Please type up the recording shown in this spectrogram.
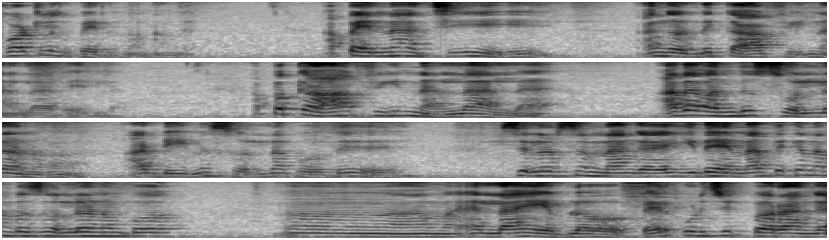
ஹோட்டலுக்கு போயிருந்தோம் நாங்கள் அப்போ என்னாச்சு? அங்கே வந்து காஃபி நல்லாவே இல்லை. அப்போ காஃபி நல்லா இல்லை. அதை வந்து சொல்லணும் அப்படின்னு சொன்னபோது சிலர் சொன்னாங்க இதை என்னத்துக்கு நம்ம சொல்லணும் போ? எல்லாம் எவ்வளோ பேர் குடிச்சிட்டு போகிறாங்க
